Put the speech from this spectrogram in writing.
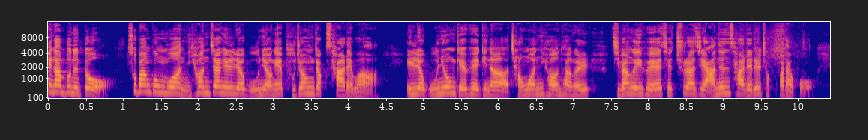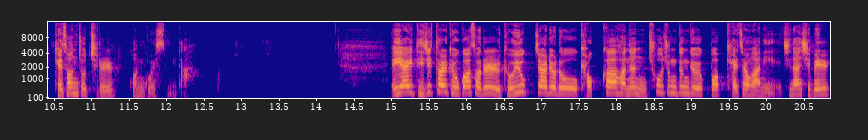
행안부는 또 소방공무원 현장 인력 운영의 부정적 사례와 인력 운용 계획이나 정원 현황을 지방의회에 제출하지 않은 사례를 적발하고 개선 조치를 권고했습니다. AI 디지털 교과서를 교육 자료로 격화하는 초중등교육법 개정안이 지난 10일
